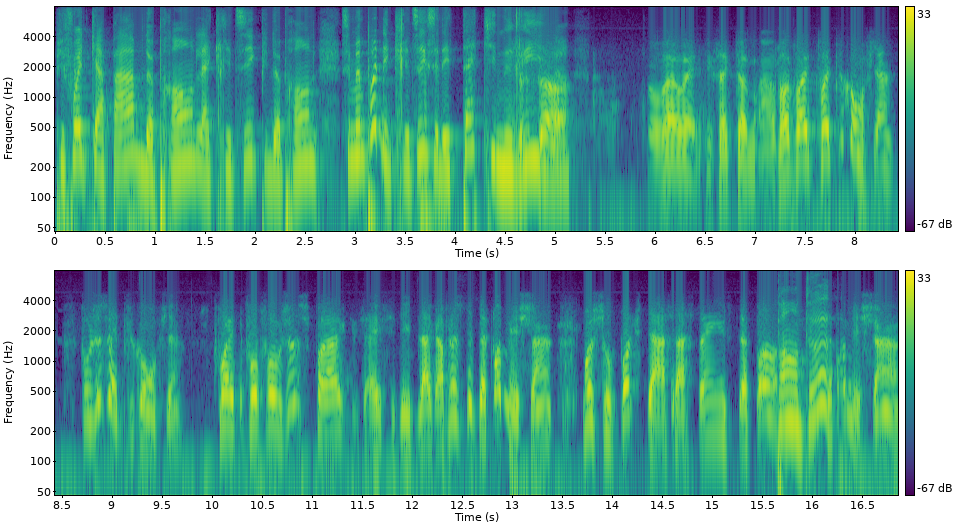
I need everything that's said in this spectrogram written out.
puis il faut être capable de prendre la critique, puis de prendre... C'est même pas des critiques, c'est des taquineries, là. Ouais, ouais, exactement. Il faut, être, faut être plus confiant faut juste être plus confiant. Faut, faut, faut juste faire c'est des blagues. En plus, c'était pas méchant. Moi, je trouve pas que c'était assassin. C'était pas. Pas C'était pas méchant.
